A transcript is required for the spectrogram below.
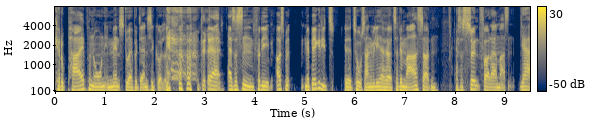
Kan du pege på nogen, imens du er på dansegulvet? det er ja, altså sådan, fordi også med, med begge de t- øh, to sange, vi lige har hørt, så er det meget sådan, altså synd for, der er meget sådan, ja,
